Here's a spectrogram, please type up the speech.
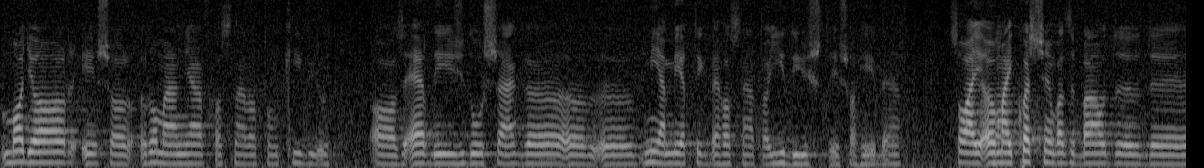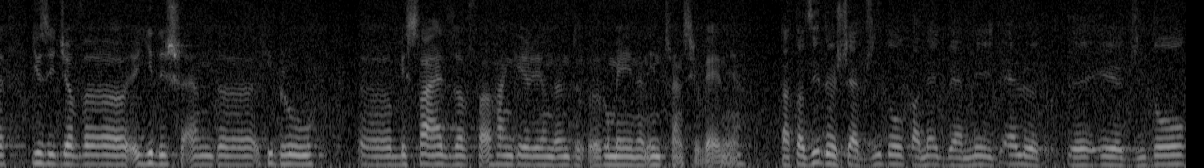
magyar és a román nyelvhasználaton kívül az erdélyi zsidóság milyen mértékben használta a jiddist és a héber? So I, uh, my question was about the, the usage of uh, Yiddish and uh, Hebrew uh, besides of uh, Hungarian and uh, Romanian in Transylvania. Tehát az idősebb zsidók, a 44 előtt élt zsidók,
